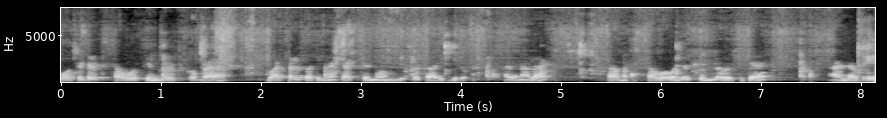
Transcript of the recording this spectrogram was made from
போட்டுட்டு ஸ்டவ் சிம்மில் வச்சுக்கோங்க. வத்தல் பார்த்தீங்கன்னா சட்டுன்னு உங்களுக்கு கருகிடும் அதனால் ஸ்டவ்வை வந்து சிம்மில் வச்சுட்டு அந்த வே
